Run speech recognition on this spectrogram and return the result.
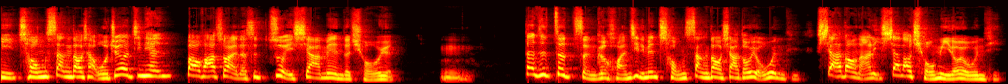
你从上到下，我觉得今天爆发出来的是最下面的球员，嗯。但是这整个环境里面，从上到下都有问题，下到哪里，下到球迷都有问题。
